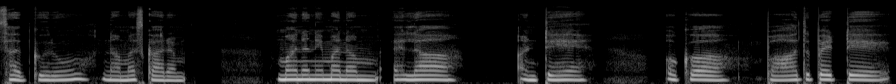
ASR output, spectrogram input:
సద్గురు నమస్కారం. మనని మనం ఎలా అంటే ఒక బాధ పెట్టే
